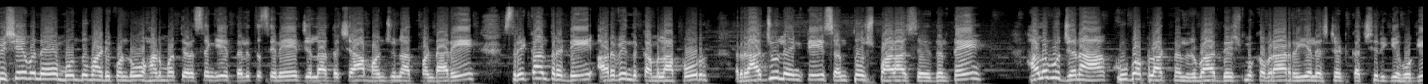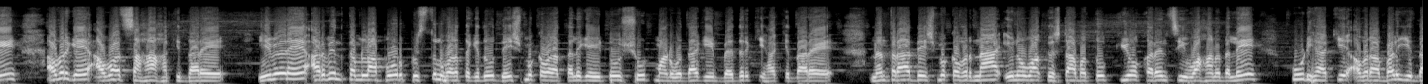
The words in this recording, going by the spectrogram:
ವಿಷಯವನ್ನೇ ಮುಂದು ಮಾಡಿಕೊಂಡು ಹನುಮಂತ್ ಯಳಸಂಗಿ ದಲಿತ ಸೇನೆ ಜಿಲ್ಲಾಧ್ಯಕ್ಷ ಮಂಜುನಾಥ್ ಭಂಡಾರಿ, ಶ್ರೀಕಾಂತ್ ರೆಡ್ಡಿ, ಅರವಿಂದ್ ಕಮಲಾಪುರ್, ರಾಜು ಲೆಂಗ್ಟಿ ಸಂತೋಷ್ ಪಾಳ ಸೇರಿದಂತೆ ಹಲವು ಜನ ಕೂಬಾ ಪ್ಲಾಟ್ ನಲ್ಲಿರುವ ದೇಶ್ಮುಖ್ ಅವರ ರಿಯಲ್ ಎಸ್ಟೇಟ್ ಕಚೇರಿಗೆ ಹೋಗಿ ಅವರಿಗೆ ಅವಾಜ್ ಸಹ ಹಾಕಿದ್ದಾರೆ. ಈ ವೇಳೆ ಅರವಿಂದ್ ಕಮಲಾಪುರ್ ಪಿಸ್ತೂಲ್ ಹೊರತೆಗೆದು ದೇಶ್ಮುಖ್ ಅವರ ತಲೆಗೆ ಇಟ್ಟು ಶೂಟ್ ಮಾಡುವುದಾಗಿ ಬೆದರಿಕೆ ಹಾಕಿದ್ದಾರೆ. ನಂತರ ದೇಶ್ಮುಖ್ ಅವರನ್ನ ಇನೋವಾ ಕ್ರಿಸ್ಟಾ ಮತ್ತು ಕಿಯೋ ಕರೆನ್ಸಿ ವಾಹನದಲ್ಲಿ ಕೂಡಿ ಹಾಕಿ ಅವರ ಬಳಿ ಇದ್ದ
